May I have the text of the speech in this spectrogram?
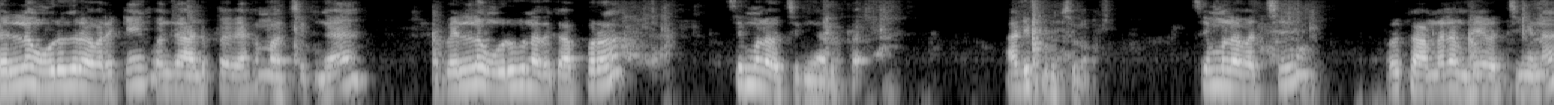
வெள்ளம் உருகுற வரைக்கும் கொஞ்சம் அடுப்பை வேகமாக வச்சுக்கோங்க. வெள்ளம் உருகுனதுக்கப்புறம் சிம்மில் வச்சுக்கோங்க அடுப்பை. அடி பிடிச்சிரும். சிம்மில் வச்சு ஒரு கால் நேரம் அப்படியே வச்சிங்கன்னா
